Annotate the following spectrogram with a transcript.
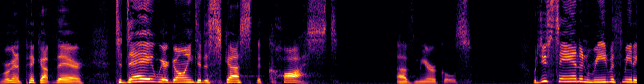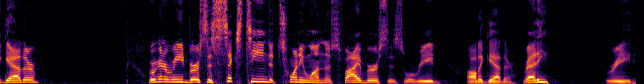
We're going to pick up there. Today we're going to discuss the cost of miracles. Would you stand and read with me together? We're going to read verses 16 to 21. Those five verses we'll read all together. Ready? Read.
